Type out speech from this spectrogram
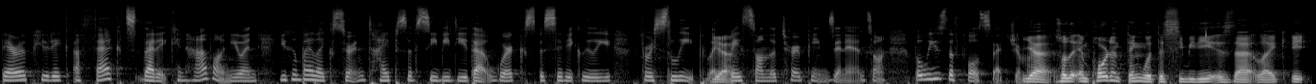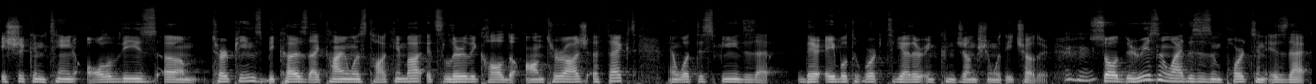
therapeutic effects that it can have on you. And you can buy like certain types of CBD that work specifically for sleep, like Yeah. based on the terpenes in it and so on. But we use the full spectrum. Yeah. So the important thing with the CBD is that like it, it should contain all of these um, terpenes because, like Time was talking about, it's literally called the entourage effect. And what this means is that they're able to work together in conjunction with each other. So the reason why this is important is that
